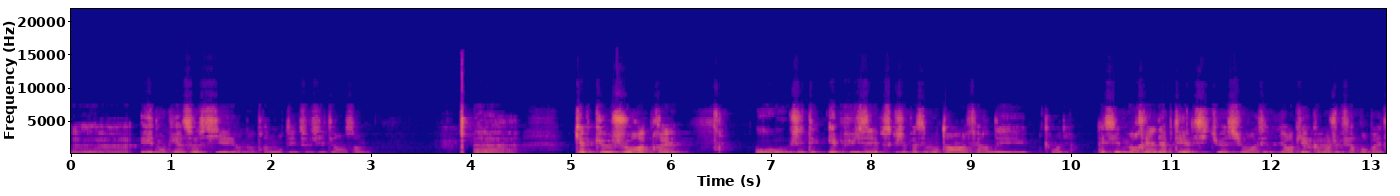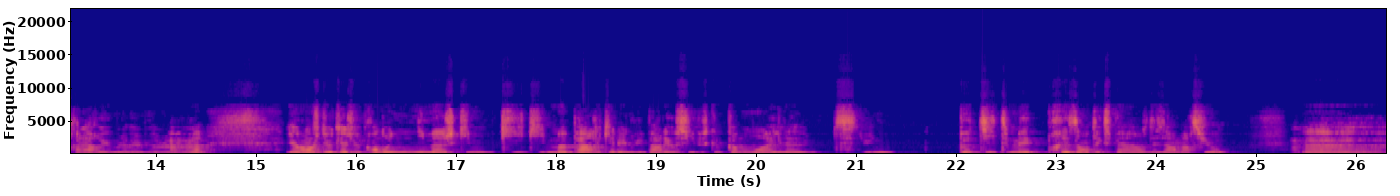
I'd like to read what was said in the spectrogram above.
euh, et donc associé. On est en train de monter une société ensemble. Quelques jours après, où j'étais épuisé parce que j'ai passé mon temps à faire des, comment dire, à essayer de me réadapter à la situation, à essayer de me dire ok comment je vais faire pour pas être à la rue, blablabla. Et moment, je dis, ok, je vais prendre une image qui, qui, me parle et qui allait lui parler aussi, parce que comme moi, il a une, petite mais présente expérience des arts martiaux. Euh,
